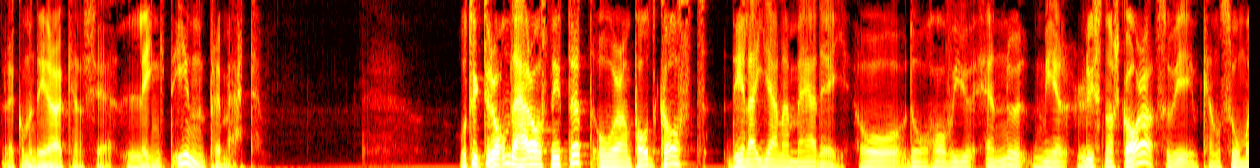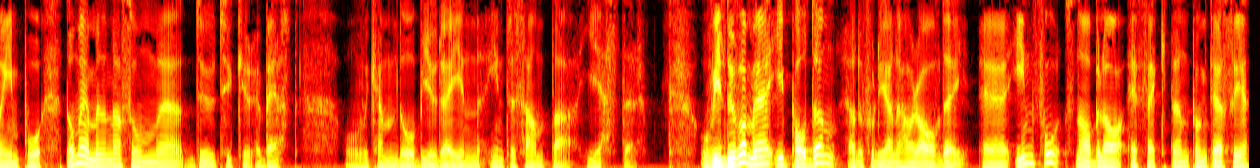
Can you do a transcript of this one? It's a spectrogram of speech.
Rekommenderar kanske LinkedIn primärt. Och tyckte du om det här avsnittet och våran podcast? Dela gärna med dig och då har vi ju ännu mer lyssnarskara så vi kan zooma in på de ämnena som eh, du tycker är bäst. Och vi kan då bjuda in intressanta gäster. Och vill du vara med i podden, ja då får du gärna höra av dig. Eh, info effekten.se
